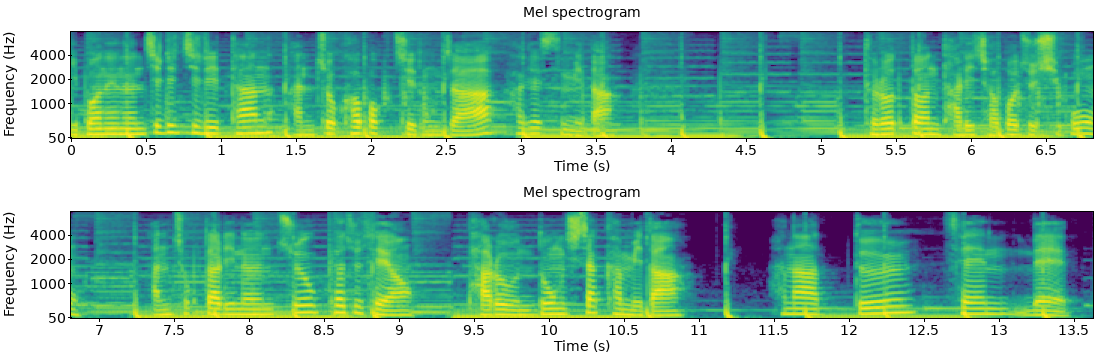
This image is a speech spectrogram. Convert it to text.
이번에는 찌릿찌릿한 안쪽 허벅지 동작 하겠습니다. 들었던 다리 접어주시고 안쪽 다리는 쭉 펴주세요. 바로 운동 시작합니다. 하나, 둘, 셋, 넷.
